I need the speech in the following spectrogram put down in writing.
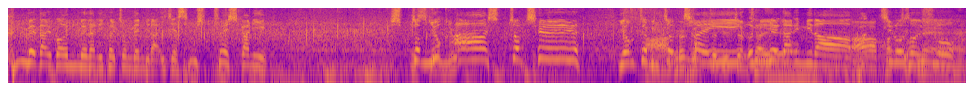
금메달과 은메달이 결정됩니다. 이제 30초의 시간이 10.6, 아 10.7, 0.1점 아, 차이 0.1점 차이예요. 은메달입니다. 아, 박진호 박진- 선수. 네.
